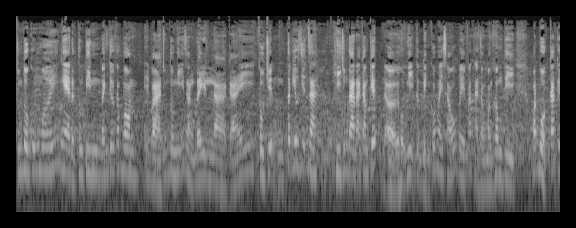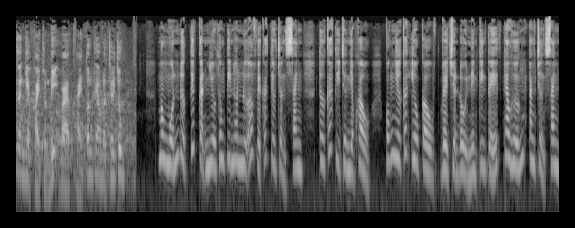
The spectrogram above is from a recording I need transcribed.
Chúng tôi cũng mới nghe được thông tin đánh thuế carbon và chúng tôi nghĩ rằng đây là cái câu chuyện tất yếu diễn ra. Khi chúng ta đã cam kết ở hội nghị thượng đỉnh COP26 về phát thải dòng bằng không thì bắt buộc các cái doanh nghiệp phải chuẩn bị và phải tuân theo luật chơi chung mong muốn được tiếp cận nhiều thông tin hơn nữa về các tiêu chuẩn xanh từ các thị trường nhập khẩu, cũng như các yêu cầu về chuyển đổi nền kinh tế theo hướng tăng trưởng xanh,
